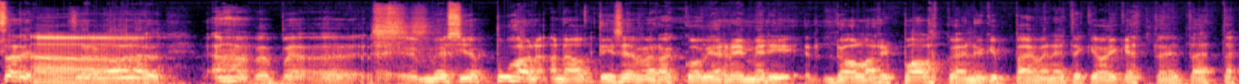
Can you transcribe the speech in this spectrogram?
Sori, Ää. sori, mä olen Monsieur Puhan nauttii sen verran kovia remedi-dollaripalkkoja nykypäivänä ja tekee oikein töitä, että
